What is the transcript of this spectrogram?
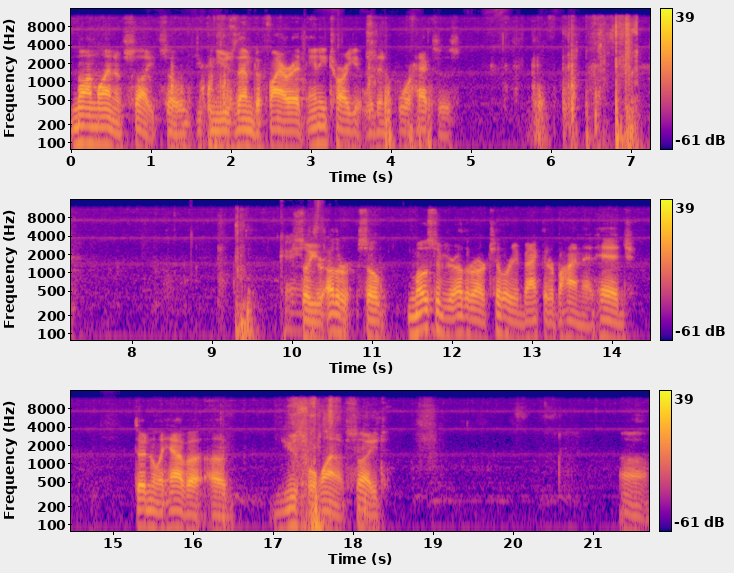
non-line of sight, so you can use them to fire at any target within four hexes. Okay. So your other, so most of your other artillery back there behind that hedge doesn't really have a, a useful line of sight. Um,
